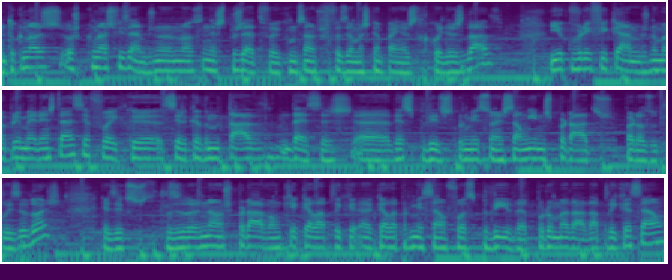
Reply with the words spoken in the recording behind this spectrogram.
Portanto, o que nós, o que nós fizemos no nosso, neste projeto foi que começamos por fazer umas campanhas de recolhas de dados e o que verificamos numa primeira instância foi que cerca de metade dessas, uh, desses pedidos de permissões são inesperados para os utilizadores, quer dizer que os utilizadores não esperavam que aquela, aquela permissão fosse pedida por uma dada aplicação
